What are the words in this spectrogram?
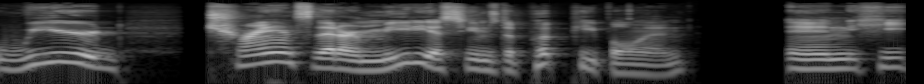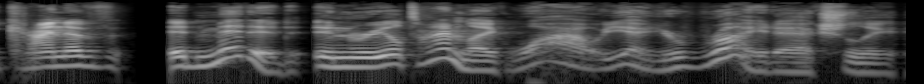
weird trance that our media seems to put people in. And he kind of admitted in real time, like, wow, yeah, you're right, actually.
